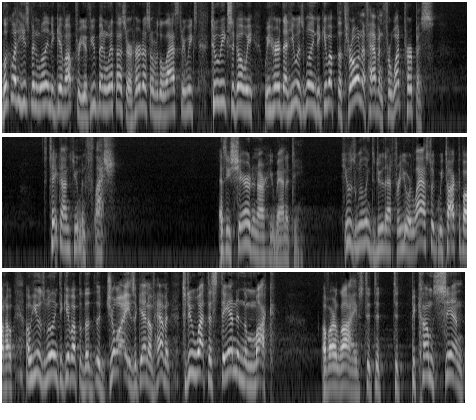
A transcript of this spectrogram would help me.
Look what he's been willing to give up for you. If you've been with us or heard us over the last three weeks, two weeks ago we, we heard that he was willing to give up the throne of heaven. For what purpose? To take on human flesh as he shared in our humanity. He was willing to do that for you. Or last week we talked about how, how he was willing to give up the, the joys again of heaven to do what? To stand in the muck of our lives, to, to, to become sin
